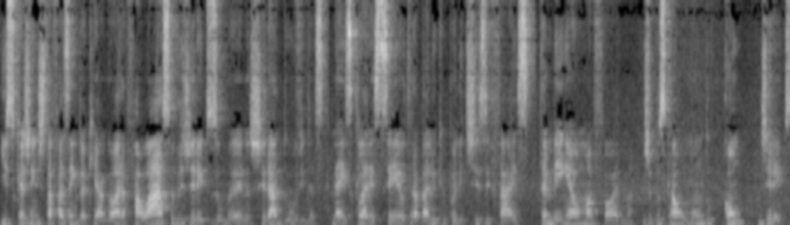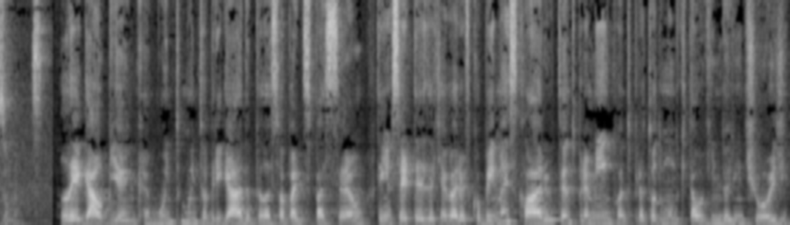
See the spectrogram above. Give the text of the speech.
Isso que a gente está fazendo aqui agora, falar sobre direitos humanos, tirar dúvidas, né, esclarecer o trabalho que o Politize faz, também é uma forma de buscar um mundo com direitos humanos. Legal, Bianca. Muito, muito obrigada pela sua participação. Tenho certeza que agora ficou bem mais claro, tanto para mim quanto para todo mundo que está ouvindo a gente hoje,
